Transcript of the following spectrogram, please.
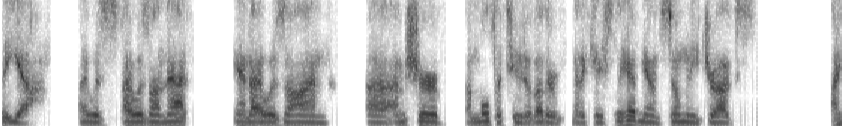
but yeah, I was I was on that, and I was on uh, I'm sure a multitude of other medications. They had me on so many drugs. I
